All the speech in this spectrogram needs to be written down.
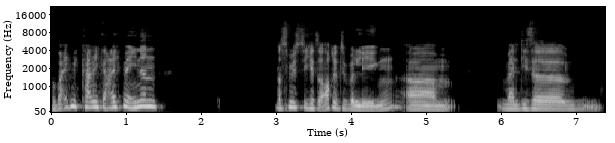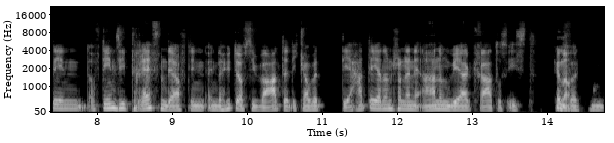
Wobei ich mich kann mich gar nicht mehr erinnern, das müsste ich jetzt auch jetzt überlegen, ähm, weil dieser, den, auf den sie treffen, der auf den, in der Hütte auf sie wartet, ich glaube, der hatte ja dann schon eine Ahnung, wer Kratos ist. Genau. Das war,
